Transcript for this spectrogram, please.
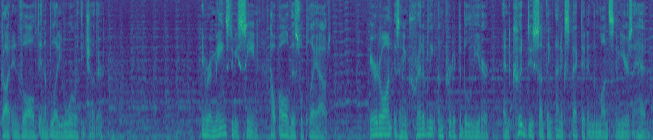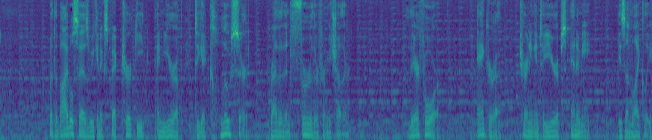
got involved in a bloody war with each other. It remains to be seen how all this will play out. Erdogan is an incredibly unpredictable leader and could do something unexpected in the months and years ahead. But the Bible says we can expect Turkey and Europe to get closer rather than further from each other. Therefore, Ankara turning into Europe's enemy is unlikely.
